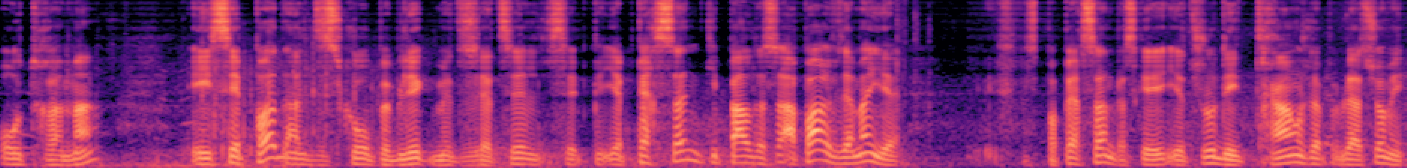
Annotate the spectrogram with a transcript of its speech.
autrement? Et c'est pas dans le discours public, me disait-il. Il n'y a personne qui parle de ça. À part, évidemment, il y a... C'est pas personne, parce qu'il y a toujours des tranches de la population, mais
